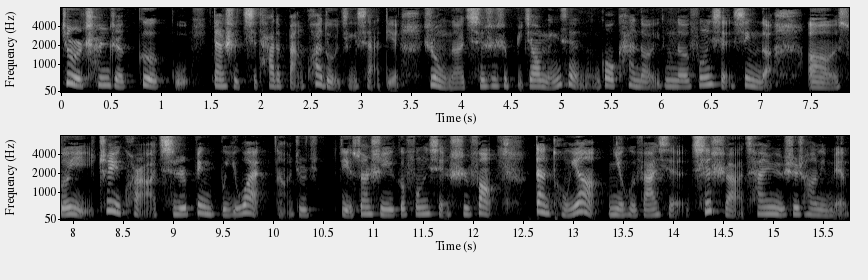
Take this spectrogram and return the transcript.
就是撑着个股，但是其他的板块都已经下跌，这种呢其实是比较明显能够看到一定的风险性的，呃，所以这一块啊其实并不意外啊，就是。也算是一个风险释放，但同样你也会发现，其实啊，参与市场里面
